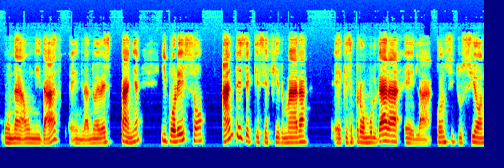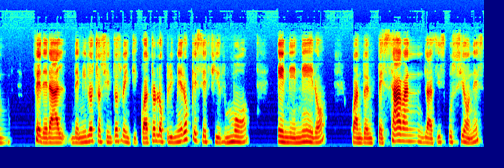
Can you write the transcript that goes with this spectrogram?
una unidad en la Nueva España y por eso, antes de que se firmara, eh, que se promulgara eh, la Constitución Federal de 1824, lo primero que se firmó en enero, cuando empezaban las discusiones,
